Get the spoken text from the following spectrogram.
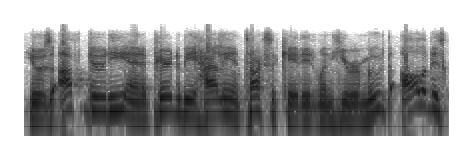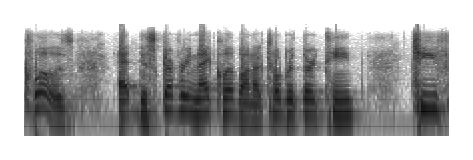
He was off duty and appeared to be highly intoxicated when he removed all of his clothes at Discovery nightclub on October 13th. Chief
